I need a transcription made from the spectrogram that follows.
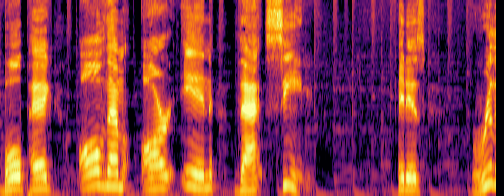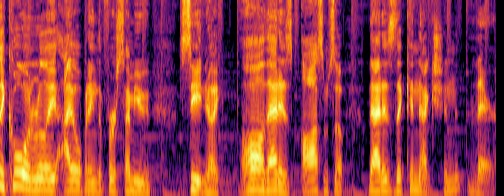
Bull, Peg, all of them are in that scene. It is really cool and really eye opening the first time you see it and you're like, oh, that is awesome. So that is the connection there.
